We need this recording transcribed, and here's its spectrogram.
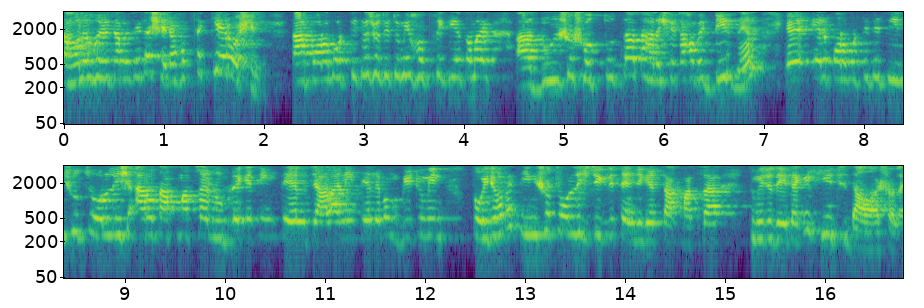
তাহলে হয়ে যাবে যেটা, সেটা হচ্ছে কেরোসিন। তার পরবর্তীতে যদি তুমি হচ্ছে গিয়ে তোমার দুইশো সত্তর দাও, তাহলে সেটা হবে ডিজেল। এর পরবর্তীতে তিনশো চল্লিশ আরও তাপমাত্রায় লুব্রিকেটিং তেল, জ্বালানি তেল এবং বিটুমিন তৈরি হবে তিনশো চল্লিশ ডিগ্রি সেন্টিগ্রেড তাপমাত্রা। তুমি যদি এটাকে হিট দাও আসলে।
